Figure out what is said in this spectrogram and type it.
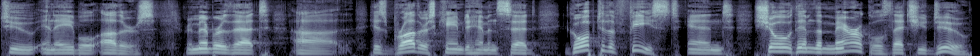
to enable others. Remember that uh, his brothers came to him and said, Go up to the feast and show them the miracles that you do.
